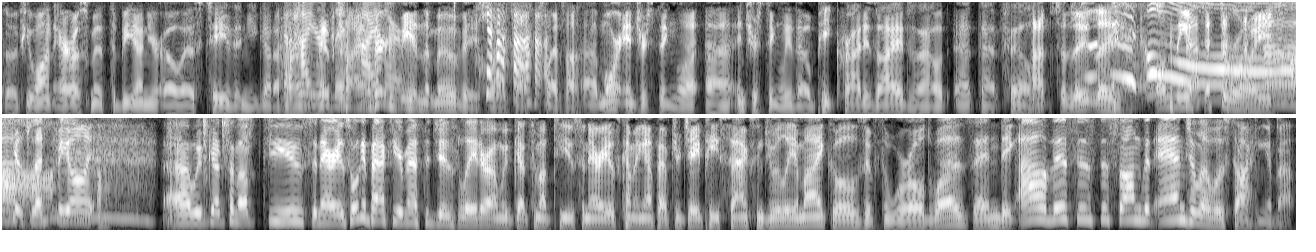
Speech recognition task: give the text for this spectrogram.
So if you want Aerosmith to be on your OST, then you got to hire, hire Liv Liv Tyler, to be in the movie. Clever, clever. Uh, more interesting, uh, interestingly though, Pete cried his eyes out at that film. Absolutely. On the asteroid. Gets left behind. Uh, we've got some up to you scenarios. We'll get back to your messages later on. We've got some up to you scenarios coming up after JP Saxe and Julia Michaels. If the world was ending. Oh, this is the song that Angela was talking about.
